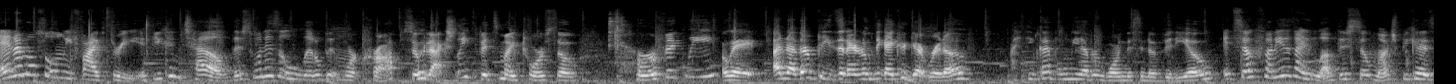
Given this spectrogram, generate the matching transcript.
And I'm also only 5'3". If you can tell, this one is a little bit more cropped, so it actually fits my torso perfectly. Okay, another piece that I don't think I could get rid of I think I've only ever worn this in a video. It's so funny that I love this so much because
